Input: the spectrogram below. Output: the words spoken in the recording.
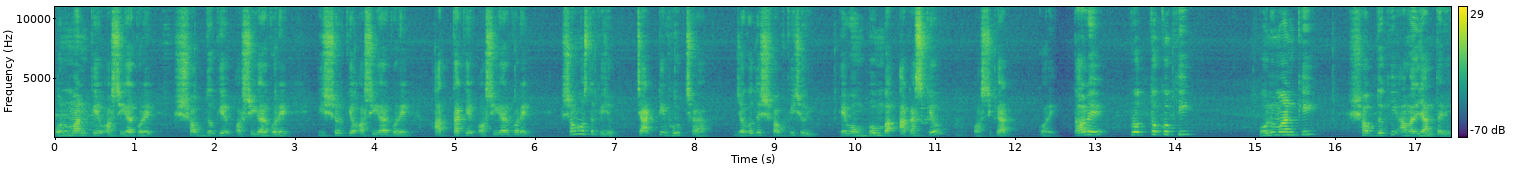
অনুমানকে অস্বীকার করে, শব্দকে অস্বীকার করে, ঈশ্বরকে অস্বীকার করে, আত্মাকে অস্বীকার করে, সমস্ত কিছু, চারটি ভূত ছাড়া, জগতের সব কিছুই এবং বোম বা আকাশকেও অস্বীকার করে। তাহলে প্রত্যক্ষ কি অনুমান কি, শব্দ কি আমাদের জানতে হবে।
